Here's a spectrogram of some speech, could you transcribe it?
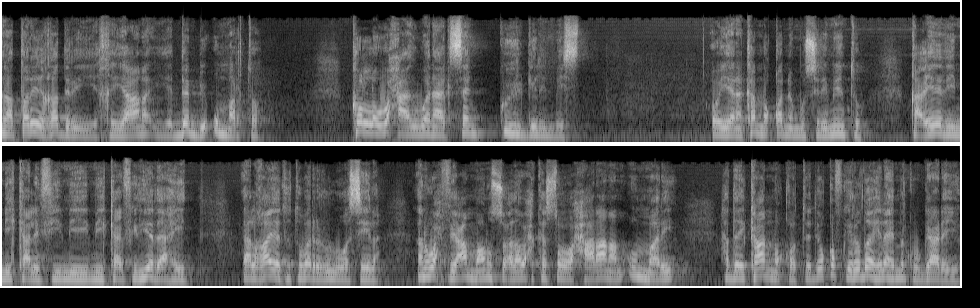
Inaad ariiq qadri iyo khiyaano iyo dembi u marto kolla waxaad wanaagsan ku hirgelin maysid. Oo yaanan ka noqona muslimiintu qaacidadii mikaafiriyada ahayd alghaayatu tubariru lwasiila. Anu wax fiican baan u socdaa wax kasta oo xaaraanan u mari hadday kaa noqoto dee qofkii ridaha ilahay markuu gaadhayo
